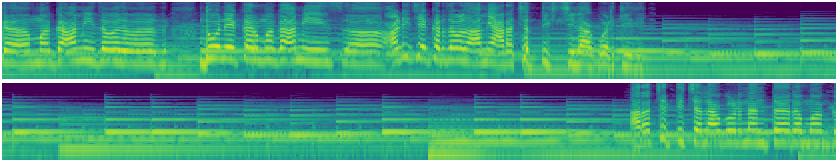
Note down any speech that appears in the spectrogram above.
क मग आम्ही जवळ दोन एकर मग आम्ही अडीच एकर जवळ आम्ही आरा छत्तीसची लागवड केली. आरा छत्तीसच्या लागवडनंतर मग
